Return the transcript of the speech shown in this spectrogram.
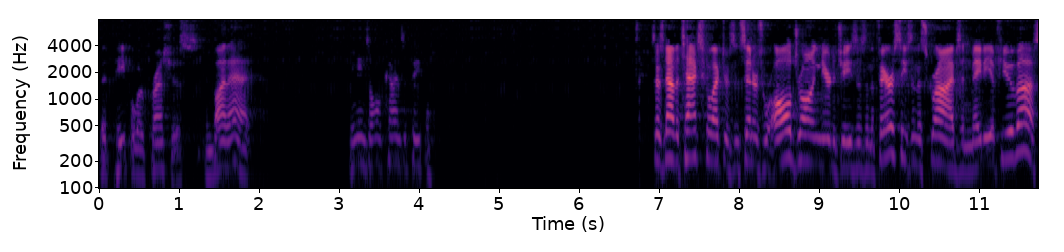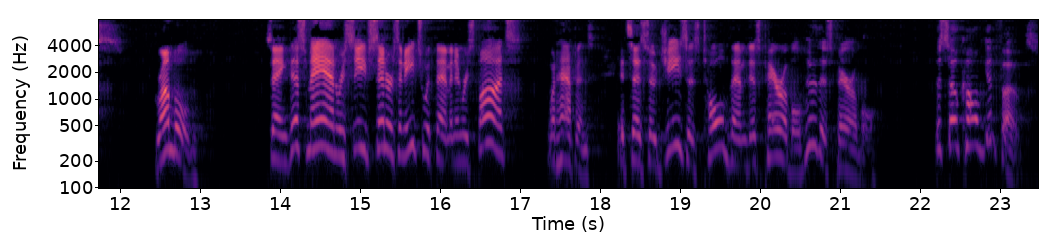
that people are precious. And by that, he means all kinds of people. It says, Now the tax collectors and sinners were all drawing near to Jesus, and the Pharisees and the scribes, and maybe a few of us, grumbled saying, This man receives sinners and eats with them. And in response, what happens? It says, So Jesus told them this parable. Who this parable? The so called good folks.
